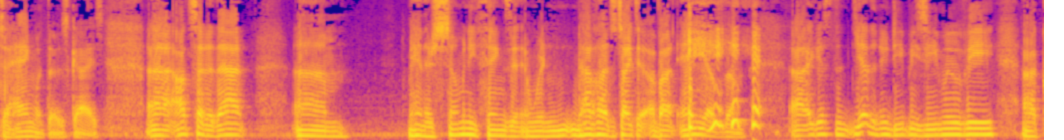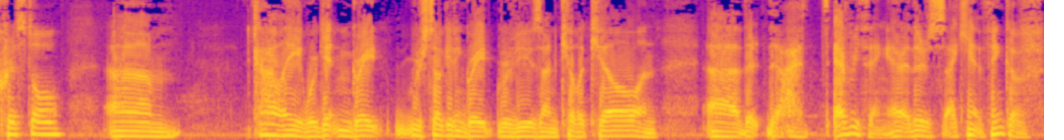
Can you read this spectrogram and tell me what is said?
to hang with those guys. Uh, outside of that. Um, Man, there's so many things, that, and we're not allowed to talk to, about any of them. uh, I guess, the, yeah, the new DBZ movie, uh, Crystal. Um, golly, we're getting great. We're still getting great reviews on Kill la Kill and uh, there, there, everything. Uh, There's I can't think of.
